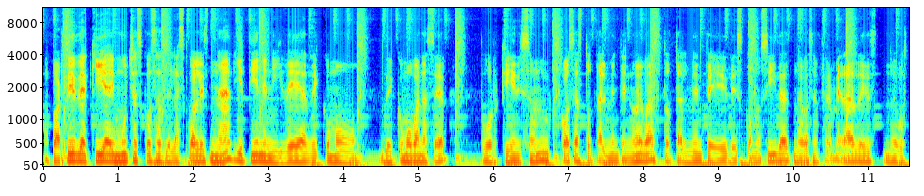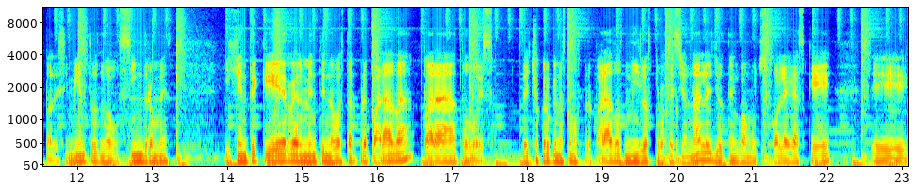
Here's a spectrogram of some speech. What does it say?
a partir de aquí hay muchas cosas de las cuales nadie tiene ni idea de cómo, de cómo van a ser, porque son cosas totalmente nuevas, totalmente desconocidas, nuevas enfermedades, nuevos padecimientos, nuevos síndromes y gente que realmente no va a estar preparada para todo eso. De hecho, creo que no estamos preparados, ni los profesionales. Yo tengo a muchos colegas que eh,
